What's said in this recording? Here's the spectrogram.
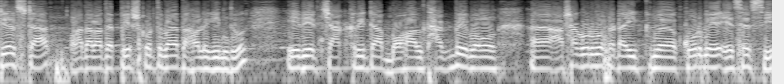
ডিটেলসটা আদালতে পেশ করতে পারে, তাহলে কিন্তু এদের চাকরিটা বহাল থাকবে এবং আশা করব সেটাই করবে এসএসসি।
